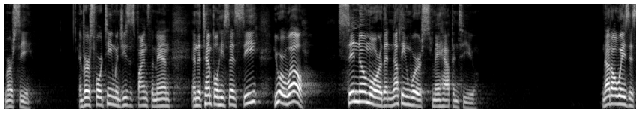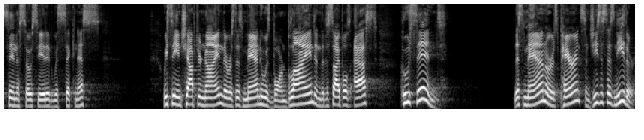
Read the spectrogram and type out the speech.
Mercy. In verse 14, when Jesus finds the man in the temple, he says, See, you are well. Sin no more, that nothing worse may happen to you. Not always is sin associated with sickness. We see in chapter 9, there was this man who was born blind, and the disciples asked, who sinned? This man or his parents? And Jesus says, neither.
